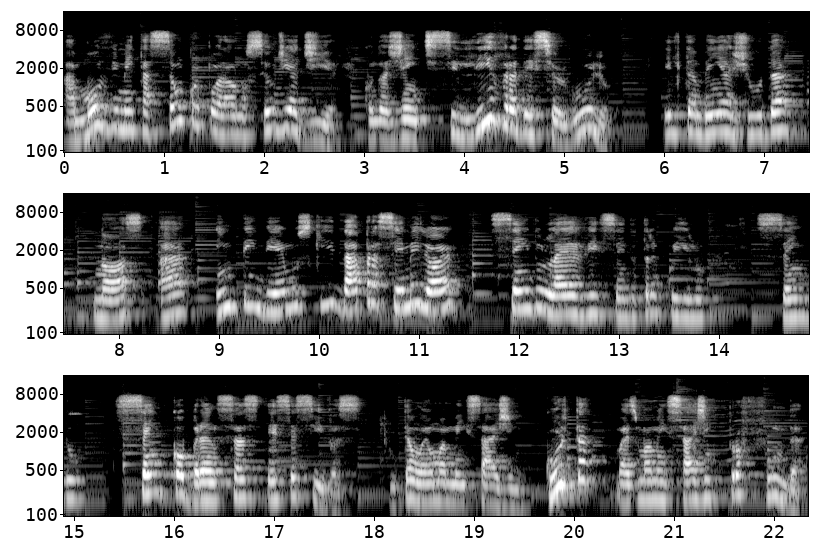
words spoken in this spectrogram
a movimentação corporal no seu dia a dia, quando a gente se livra desse orgulho, ele também ajuda nós a entendermos que dá para ser melhor sendo leve, sendo tranquilo, sendo sem cobranças excessivas. Então é uma mensagem curta, mas uma mensagem profunda,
